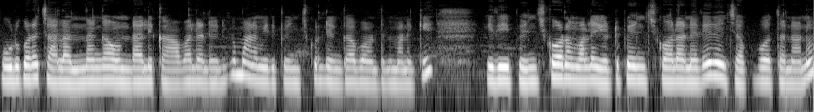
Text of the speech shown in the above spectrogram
పూలు కూడా చాలా అందంగా ఉండాలి కావాలంటే మనం ఇది పెంచుకుంటే ఇంకా బాగుంటుంది మనకి. ఇది పెంచుకోవడం వల్ల ఎటు పెంచుకోవాలనేది నేను చెప్పబోతున్నాను.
